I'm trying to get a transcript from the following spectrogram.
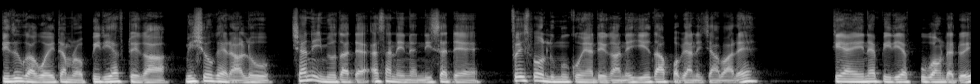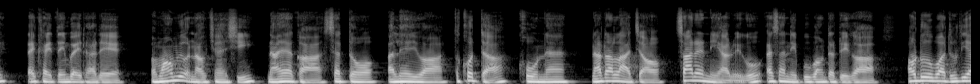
ပြည်သူ့ကာကွယ်ရေးတပ်မတော် PDF တွေကမိရှို့ခဲ့တာလို့ရှမ်းနီမျိုးသားတပ် SNA နဲ့နှိစက်တဲ့ Facebook လူမှုကွန်ရက်တွေကနေရေးသားဖော်ပြနေကြပါတယ်။ KIA နဲ့ PDF ပူးပေါင်းတပ်တွေတိုက်ခိုက်သိမ်းပိုက်ထားတဲ့ဗမောင်းမြို့အနောက်ချမ်းရှိနာယကဆက်တော်အလဲရွာတခွတ်တာခိုနန်း နာတလာကျောင်းစတဲ့နေရာတွေကို SNA ပူးပေါင်းတပ်တွေကအော်တိုဘာဒုတိယ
